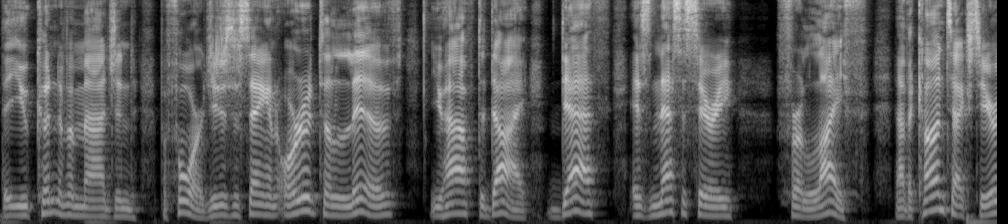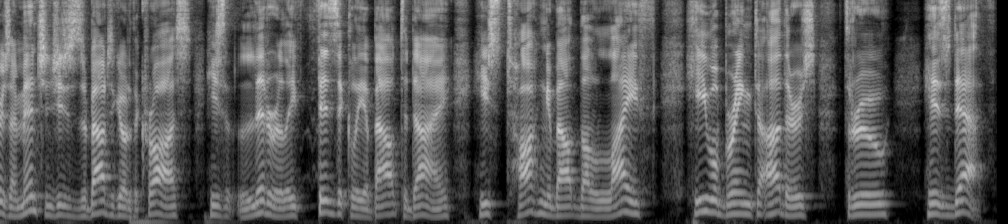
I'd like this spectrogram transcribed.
that you couldn't have imagined before. Jesus is saying, in order to live, you have to die. Death is necessary for life. Now, the context here, as I mentioned, Jesus is about to go to the cross. He's literally, physically about to die. He's talking about the life he will bring to others through his death.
